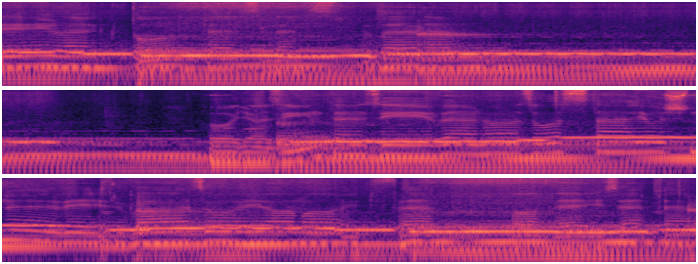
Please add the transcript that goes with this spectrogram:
tényleg pont ez lesz velem. Hogy az intenzíven az osztályos nővér vázolja majd fel a helyzetem.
